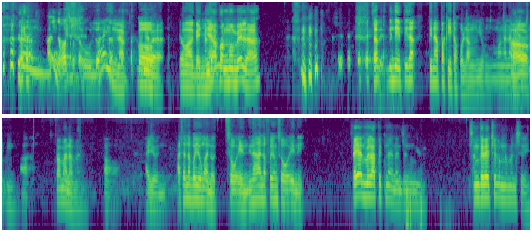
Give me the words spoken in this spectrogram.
Ay, nako, sa ulo. Ay, nako. ba? Yung mga Ang ganyan. tapang mo, Mel, ha? Sabi, hindi, pina, pinapakita ko lang yung mga Oo. nangyari. Ah. Tama naman. Oo. Ayun. Asan na ba yung ano, Soen? Hinahanap ko yung Soen eh. Ayan, malapit na. Nandiyan lang yun. Isang diretso lang naman siya eh.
